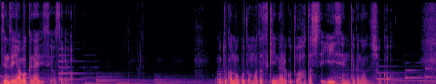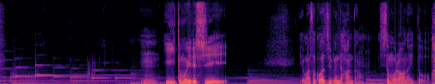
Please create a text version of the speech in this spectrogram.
全然やばくないですよそれは。元カノのことをまた好きになることは果たしていい選択なのでしょうか？うんいいともいるしいやまあそこは自分で判断してもらわないと。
